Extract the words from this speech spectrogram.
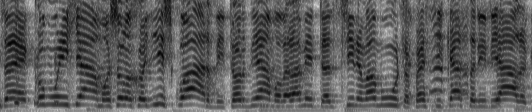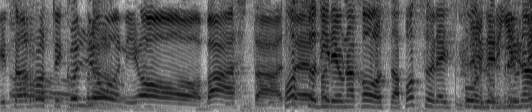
cioè comunichiamo solo con gli sguardi, torniamo veramente al cinema muto, questi cazzo di dialoghi ci hanno Oh, rotto i coglioni, oh basta. Posso cioè, dire una cosa? Posso rispondergli un Devi,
